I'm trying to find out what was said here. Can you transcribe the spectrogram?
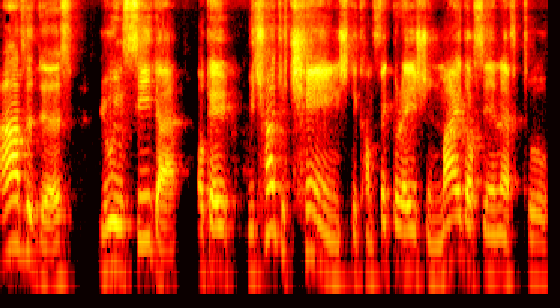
after this, you will see that, okay, we try to change the configuration my.cnf to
